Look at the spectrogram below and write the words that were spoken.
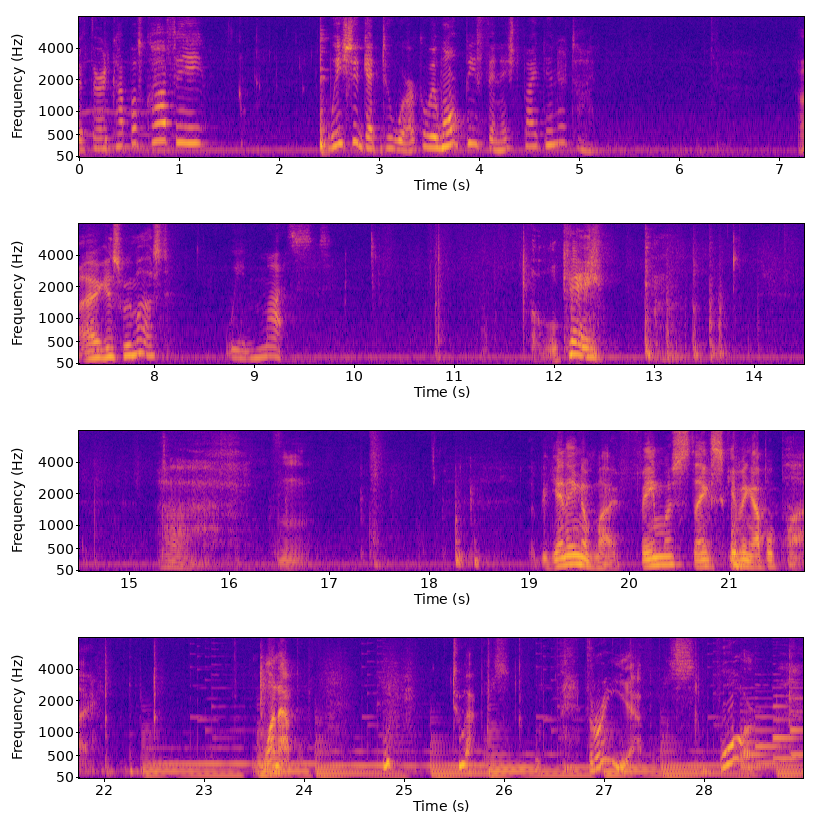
your third cup of coffee. We should get to work or we won't be finished by dinner time. I guess we must. We must. Okay. Ah, hmm. The beginning of my famous Thanksgiving apple pie. One apple. Two apples. Three apples. Four apples.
